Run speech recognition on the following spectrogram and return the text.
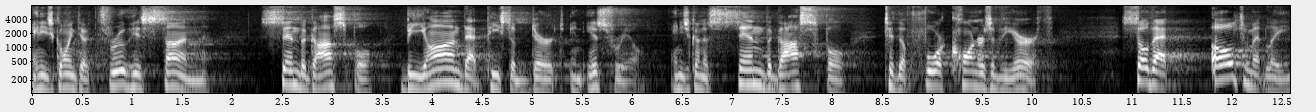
And he's going to, through his son, send the gospel beyond that piece of dirt in Israel. And he's going to send the gospel to the four corners of the earth so that ultimately,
